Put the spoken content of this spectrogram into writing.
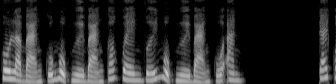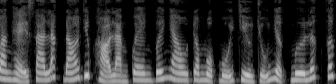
cô là bạn của một người bạn có quen với một người bạn của anh. Cái quan hệ xa lắc đó giúp họ làm quen với nhau trong một buổi chiều chủ nhật mưa lất phất,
